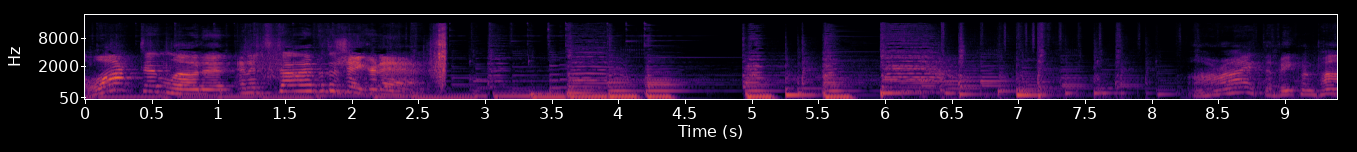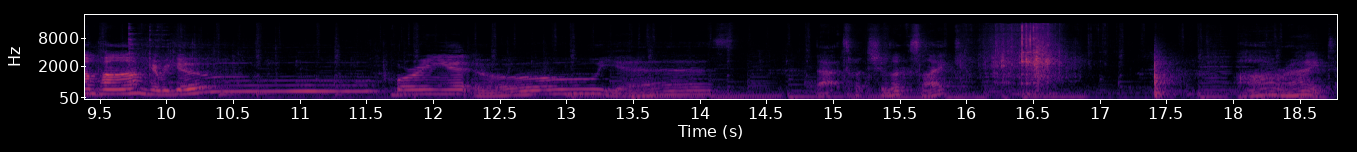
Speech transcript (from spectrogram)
locked and loaded, and it's time for the shaker dance. All right, the Beekman Pom Pom, here we go. Pouring it, oh yes. That's what she looks like. All right.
